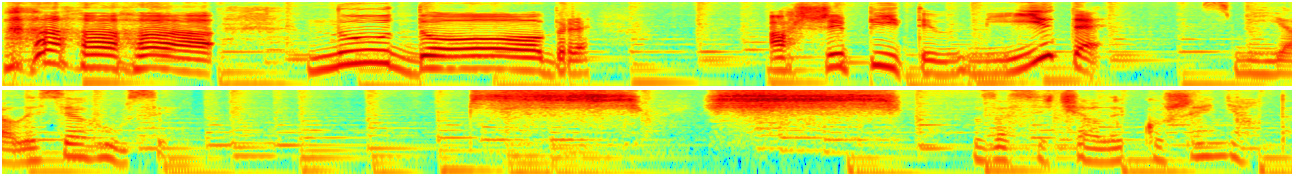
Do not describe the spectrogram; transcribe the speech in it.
Га-га-га! Ну, добре. А шипіти вмієте? сміялися гуси. Пш, щ, засичали кошенята.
